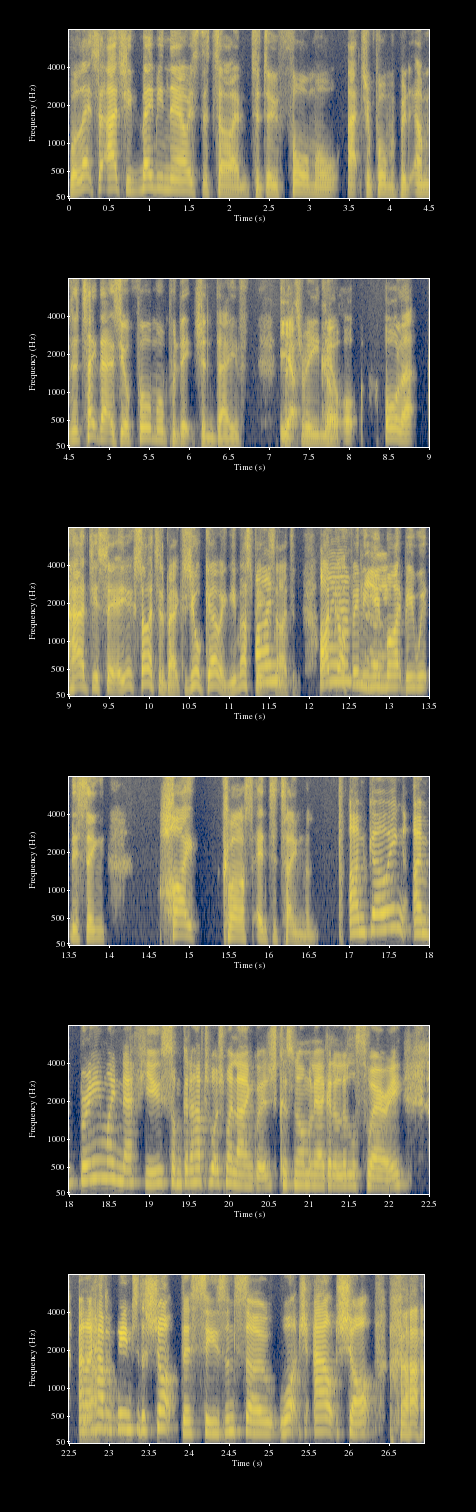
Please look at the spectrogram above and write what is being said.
Well, let's actually maybe now is the time to do formal, actual formal. pred- I'm going to take that as your formal prediction, Dave. The Yep, three 0 Orla, how do you see it? Are you excited about it? Because you're going. You must be I'm- excited. I've I got a am feeling you might be witnessing high class entertainment. I'm going. I'm bringing my nephew, so I'm going to have to watch my language because normally I get a little sweary. And I haven't been to the shop this season, so watch out, shop. my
